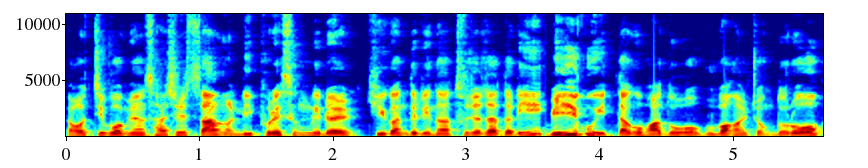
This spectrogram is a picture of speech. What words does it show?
어찌 보면 사실상 리플의 승리를 기관들이나 투자자들이 밀고 있다고 봐도 무방할 정도로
